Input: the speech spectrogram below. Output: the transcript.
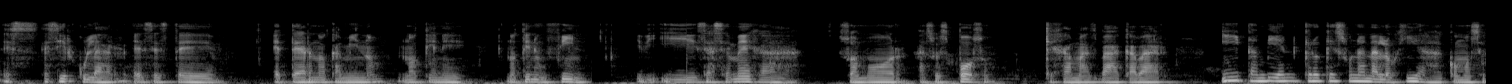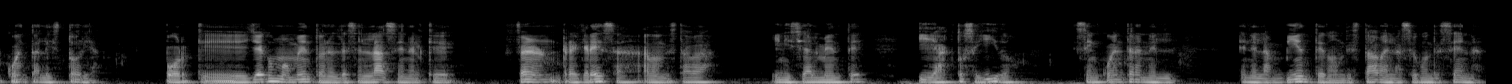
es, es circular, es este eterno camino, no tiene no tiene un fin y, se asemeja su amor a su esposo, que jamás va a acabar. Y también creo que es una analogía a cómo se cuenta la historia, porque llega un momento en el desenlace en el que Fern regresa a donde estaba inicialmente y acto seguido se encuentra en el, en el ambiente donde estaba en la segunda escena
